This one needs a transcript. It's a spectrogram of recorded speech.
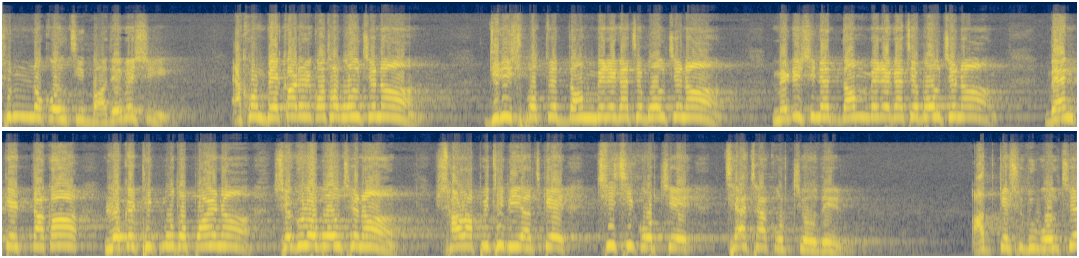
শূন্য কলছি বাজে বেশি। এখন বেকারের কথা বলছে না। জিনিসপত্রের দাম বেড়ে গেছে বলছে না, মেডিসিনের দাম বেড়ে গেছে বলছে না, ব্যাংকের টাকা লোকে ঠিকমতো পায় না, সেগুলো বলছে না। সারা পৃথিবী আজকে ছিছি করছে ছ্যাঁচা করছে ওদের। আজকে শুধু বলছে,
